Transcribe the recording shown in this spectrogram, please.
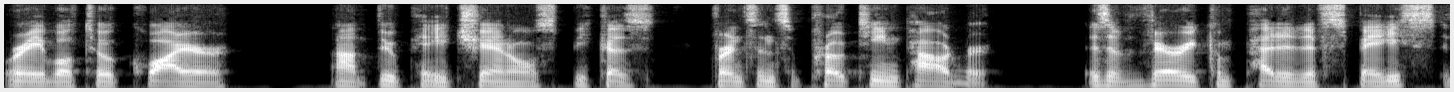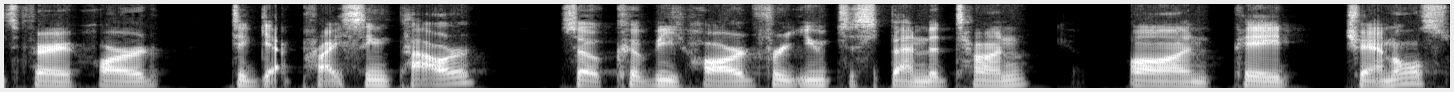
or able to acquire um, through paid channels. Because, for instance, a protein powder is a very competitive space. It's very hard to get pricing power. So it could be hard for you to spend a ton on paid channels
